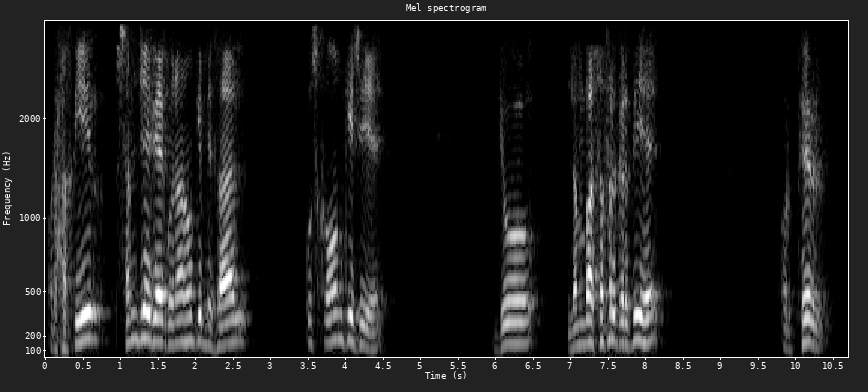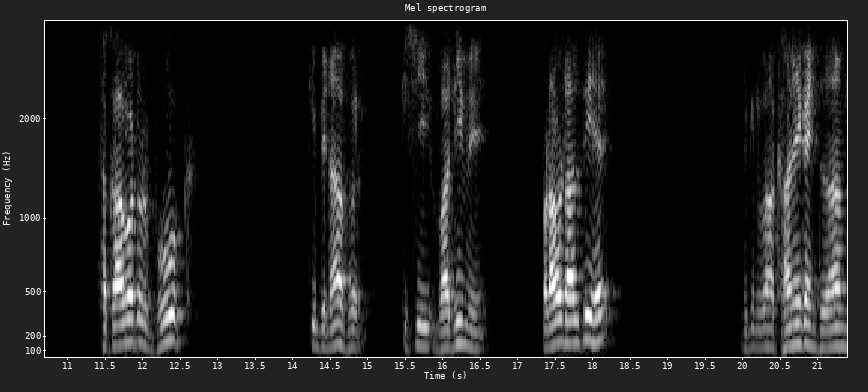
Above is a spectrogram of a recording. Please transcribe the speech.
اور حقیر سمجھے گئے گناہوں کی مثال اس قوم کی سی ہے جو لمبا سفر کرتی ہے۔ اور پھر تھکاوٹ اور بھوک کی بنا پر کسی وادی میں پڑاؤ ڈالتی ہے، لیکن وہاں کھانے کا انتظام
